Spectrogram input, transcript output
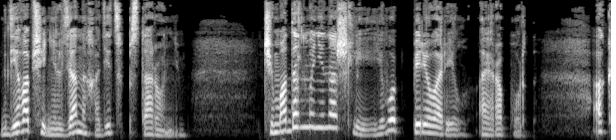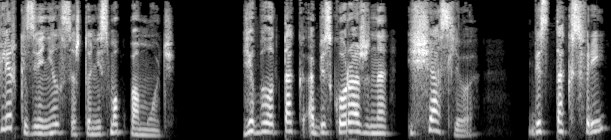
где вообще нельзя находиться посторонним. Чемодан мы не нашли, его переварил аэропорт. А клерк извинился, что не смог помочь. Я была так обескуражена и счастлива, без такс-фри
